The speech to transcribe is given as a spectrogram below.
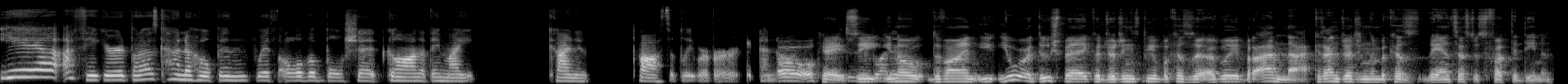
Yeah, I figured, but I was kind of hoping with all the bullshit gone that they might kind of possibly revert and Oh, okay. the See, you know, Divine, you, you were a douchebag for judging these people because they're ugly, but I'm not, because I'm judging them because the ancestors fucked a demon.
